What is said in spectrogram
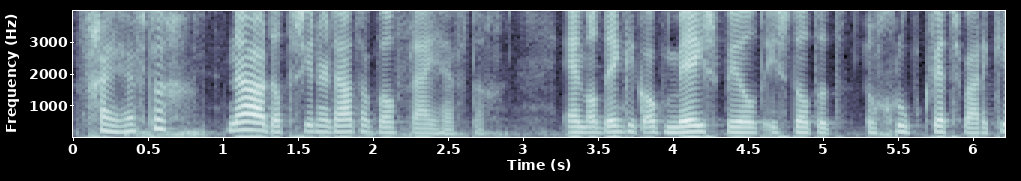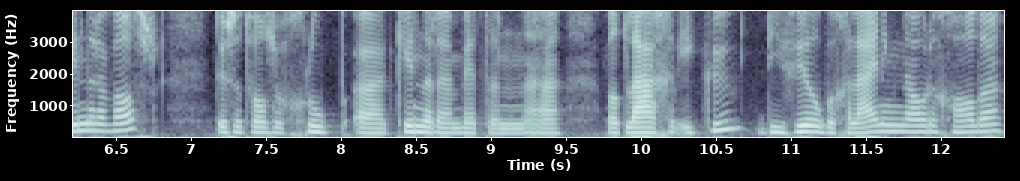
Vrij heftig. Nou, dat is inderdaad ook wel vrij heftig. En wat denk ik ook meespeelt, is dat het een groep kwetsbare kinderen was. Dus het was een groep uh, kinderen met een uh, wat lager IQ, die veel begeleiding nodig hadden.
